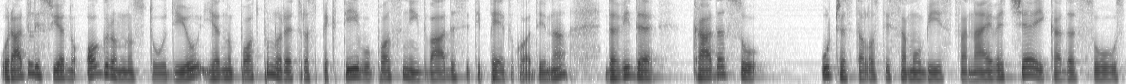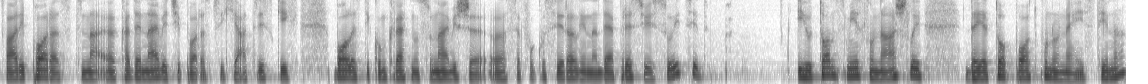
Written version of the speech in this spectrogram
Uradili su jednu ogromnu studiju, jednu potpunu retrospektivu poslednjih 25 godina da vide kada su učestalosti samoubistva najveće i kada su u stvari porast, kada je najveći porast psihijatrijskih bolesti, konkretno su najviše se fokusirali na depresiju i suicid i u tom smislu našli da je to potpuno neistina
